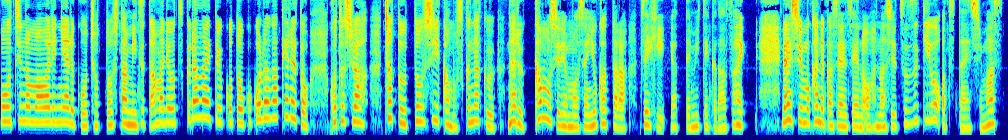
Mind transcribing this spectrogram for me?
お家の周りにあるこうちょっとした水たまりを作らないということを心がけると今年はちょっと鬱陶しいかも少なくなるかもしれません。よかったらぜひやってみてください。来週も嘉糠先生のお話続きをお伝えします。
